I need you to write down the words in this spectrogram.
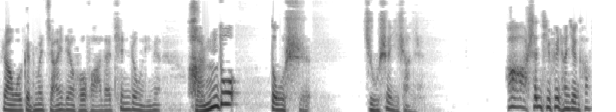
让我跟他们讲一点佛法，来听众里面很多都是九十以上的人，啊，身体非常健康，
